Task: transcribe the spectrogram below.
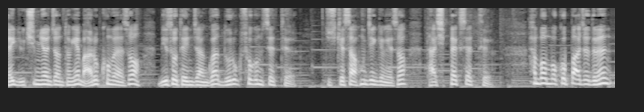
160년 전통의 마루코메에서 미소 된장과 누룩 소금 세트, 주식회사 홍진경에서 다시팩 세트, 한 번 먹고 빠져드는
